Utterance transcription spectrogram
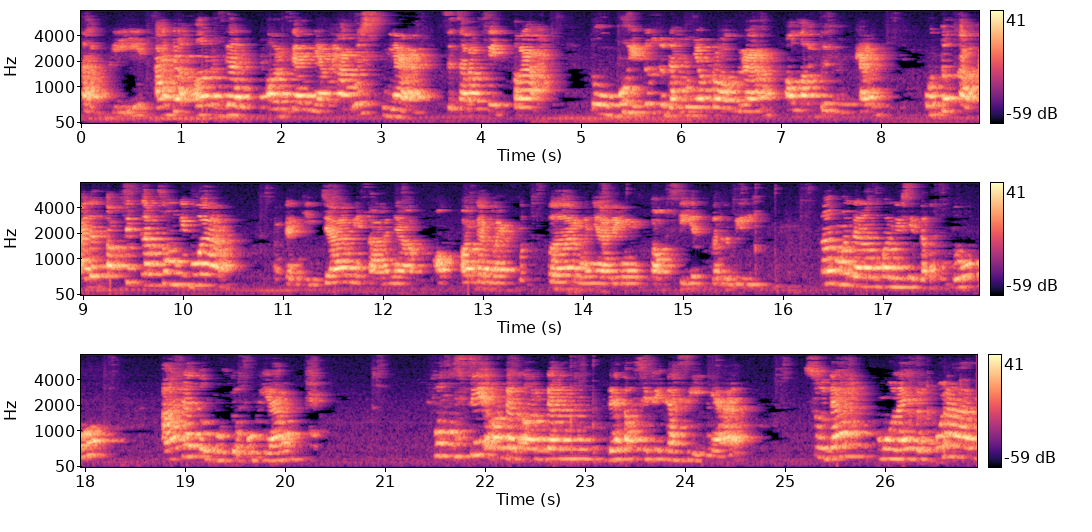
tapi ada organ-organ yang harusnya secara fitrah tubuh itu sudah punya program Allah berikan untuk kalau ada toksin langsung dibuang organ ginjal misalnya organ liver menyaring toksin berlebih. Namun dalam kondisi tertentu ada tubuh-tubuh yang fungsi organ-organ detoksifikasinya sudah mulai berkurang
